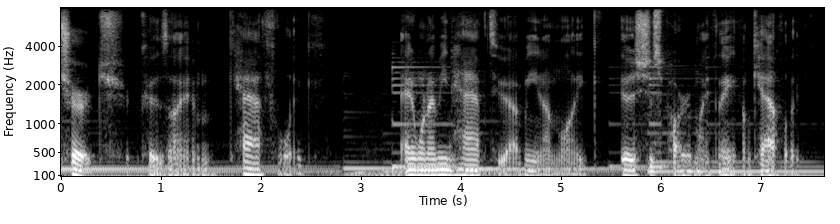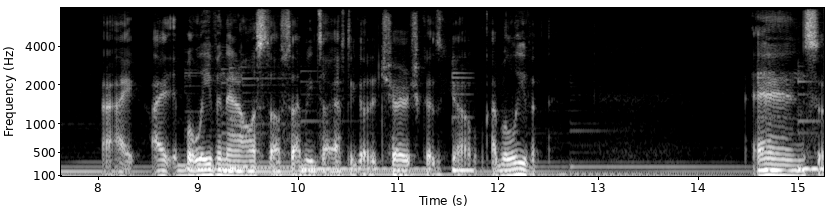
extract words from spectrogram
church because I am Catholic. And when I mean have to, I mean I'm like it's just part of my thing. I'm Catholic. I I believe in that all stuff, so that means I have to go to church because you know I believe in it. And so,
